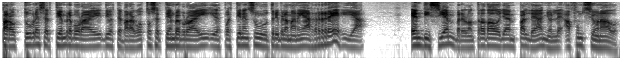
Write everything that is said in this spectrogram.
para octubre, septiembre por ahí, digo, este, para agosto, septiembre por ahí, y después tienen su triple manía regia en diciembre, lo han tratado ya en un par de años, le ha funcionado.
